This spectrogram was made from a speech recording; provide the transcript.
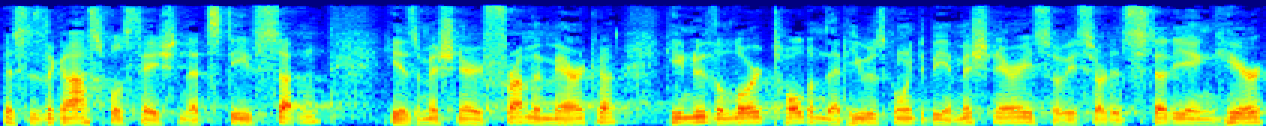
This is the gospel station. That's Steve Sutton. He is a missionary from America. He knew the Lord told him that he was going to be a missionary, so he started studying here.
